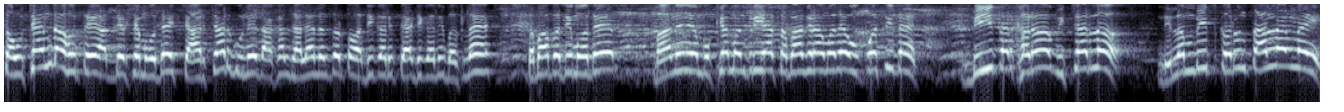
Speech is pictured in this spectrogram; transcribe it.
चौथ्यांदा होते. अध्यक्ष महोदय चार चार गुन्हे दाखल झाल्यानंतर तो अधिकारी त्या ठिकाणी बसलाय. सभापती महोदय माननीय मुख्यमंत्री या सभागृहामध्ये उपस्थित आहेत. मी तर खरं विचारलं निलंबित करून चालणार नाही.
